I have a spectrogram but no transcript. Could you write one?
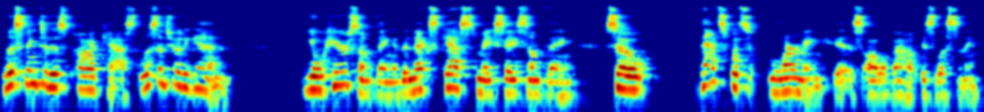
listening to this podcast, listen to it again. You'll hear something, and the next guest may say something. So that's what learning is all about, is listening.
